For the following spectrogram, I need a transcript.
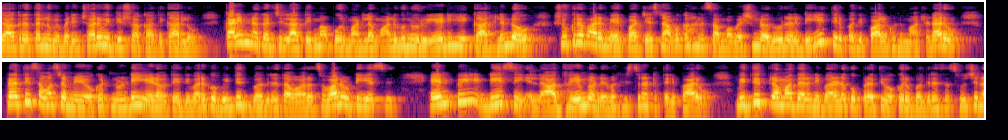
జాగ్రత్తలను వివరించారు విద్యుత్ శాఖ అధికారులు. కరీంనగర్ జిల్లా తిమ్మాపూర్ మండలం అలుగునూరు ఏడీఏ కార్యాలయంలో శుక్రవారం ఏర్పాటు చేసిన అవగాహన సమావేశంలో రూరల్ డీఈ తిరుపతి పాల్గొని మాట్లాడారు. ప్రతి సంవత్సరం మే ఒకటి నుండి ఏడవ తేదీ వరకు విద్యుత్ భద్రతా వారోత్సవాలు టీఎస్ ఎన్పీడీసీఎల్ ఆధ్వర్యంలో నిర్వహిస్తున్నట్లు తెలిపారు. విద్యుత్ ప్రమాదాల నివారణకు ప్రతి ఒక్కరూ భద్రత సూచన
